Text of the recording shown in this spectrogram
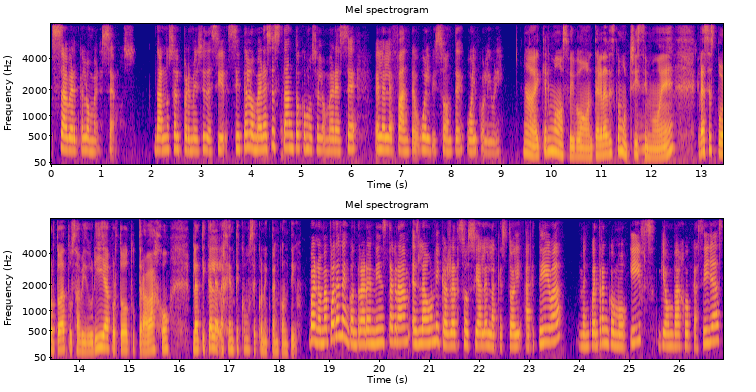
saber que lo merecemos, darnos el permiso y decir, si te lo mereces tanto como se lo merece el elefante o el bisonte o el colibrí. Ay, qué hermoso, Ivonne. Te agradezco muchísimo, ¿eh? Gracias por toda tu sabiduría, por todo tu trabajo. Platícale a la gente cómo se conectan contigo. Bueno, me pueden encontrar en Instagram. Es la única red social en la que estoy activa. Me encuentran como ifs-casillas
